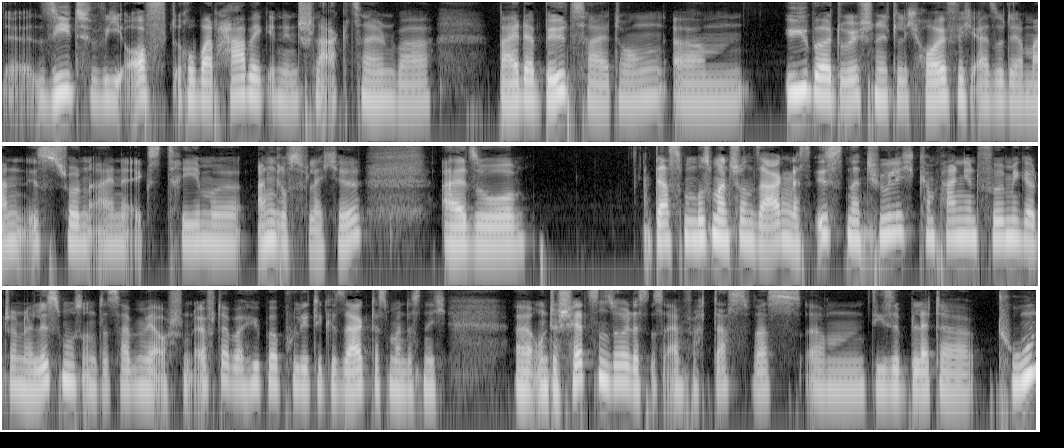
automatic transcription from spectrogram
äh, sieht, wie oft Robert Habeck in den Schlagzeilen war bei der Bild-Zeitung. Ähm, überdurchschnittlich häufig. Also der Mann ist schon eine extreme Angriffsfläche. Also das muss man schon sagen, das ist natürlich kampagnenförmiger Journalismus und das haben wir auch schon öfter bei Hyperpolitik gesagt, dass man das nicht äh, unterschätzen soll. Das ist einfach das, was ähm, diese Blätter tun.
